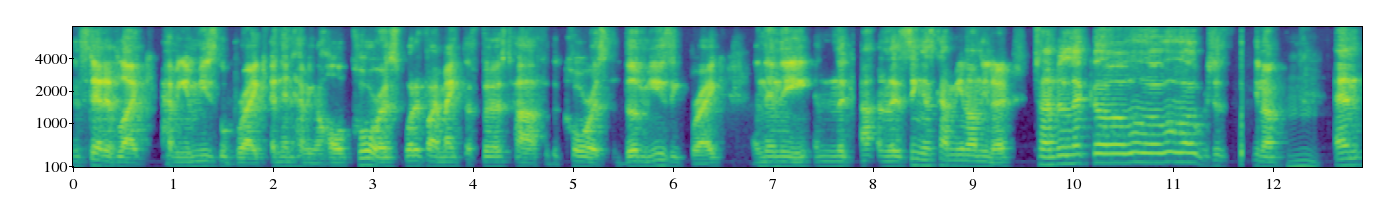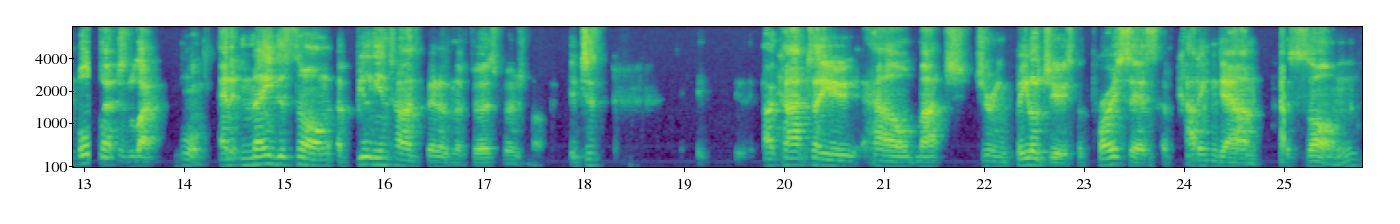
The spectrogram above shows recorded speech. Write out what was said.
instead of like having a musical break and then having a whole chorus, what if I make the first half of the chorus the music break, and then the and the and the singers come in on you know time to let go, which is you know, mm. and all that just was like boom, and it made the song a billion times better than the first version of it. It just I can't tell you how much during Beetlejuice the process of cutting down a song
